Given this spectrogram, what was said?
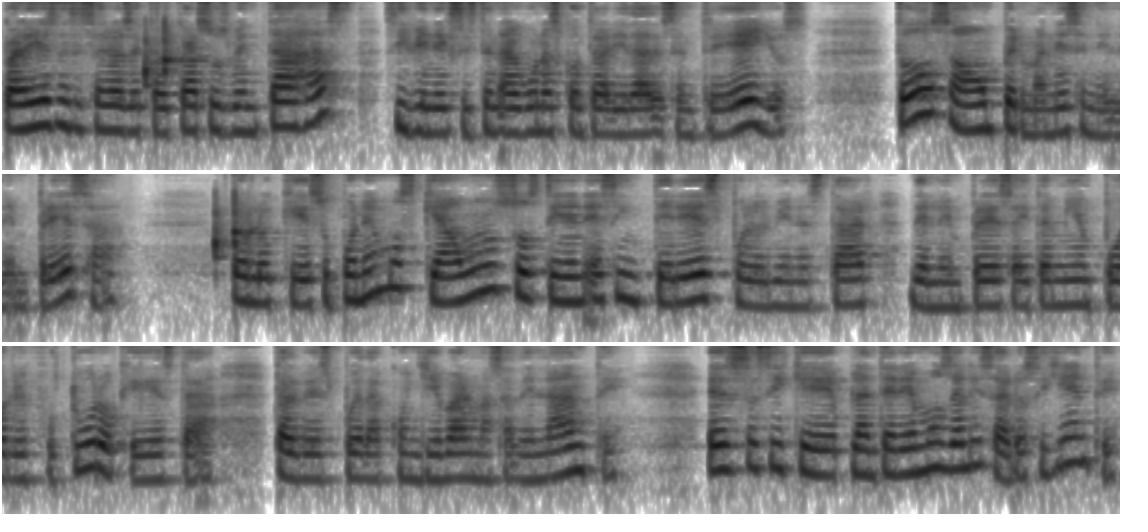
Para ello es necesario recalcar sus ventajas, si bien existen algunas contrariedades entre ellos. Todos aún permanecen en la empresa, por lo que suponemos que aún sostienen ese interés por el bienestar de la empresa y también por el futuro que ésta tal vez pueda conllevar más adelante. Es así que plantearemos realizar lo siguiente,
